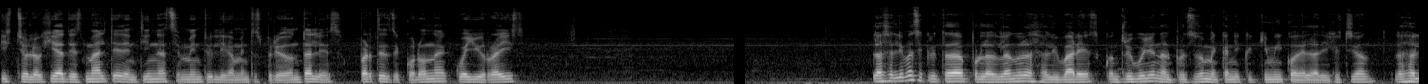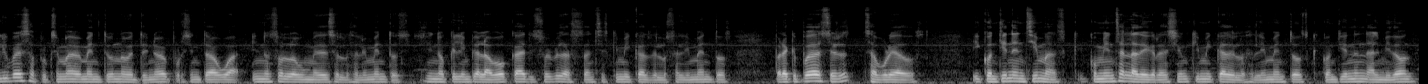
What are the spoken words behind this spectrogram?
histología de esmalte, dentina, cemento y ligamentos periodontales, partes de corona, cuello y raíz. La saliva secretada por las glándulas salivares contribuyen al proceso mecánico y químico de la digestión. La saliva es aproximadamente un 99% agua y no solo humedece los alimentos, sino que limpia la boca, disuelve las sustancias químicas de los alimentos para que puedan ser saboreados, y contiene enzimas que comienzan la degradación química de los alimentos que contienen almidón.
